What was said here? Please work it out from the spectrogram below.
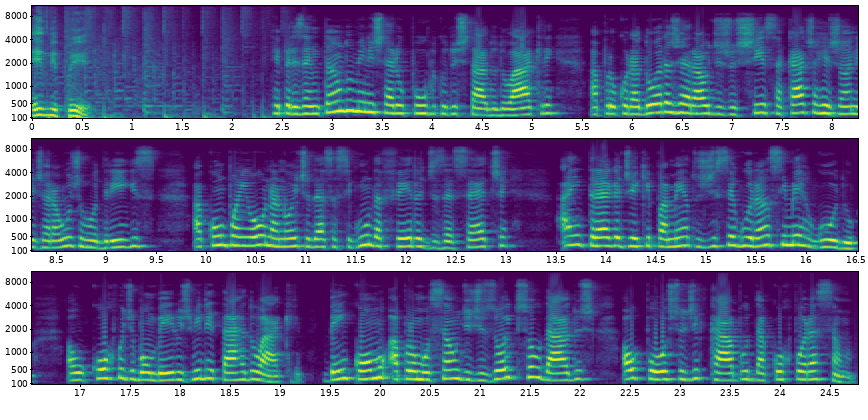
MP. Representando o Ministério Público do Estado do Acre, a Procuradora-Geral de Justiça, Cátia Rejane de Araújo Rodrigues, acompanhou na noite dessa segunda-feira, 17, a entrega de equipamentos de segurança e mergulho ao Corpo de Bombeiros Militar do Acre, bem como a promoção de 18 soldados ao posto de cabo da corporação.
